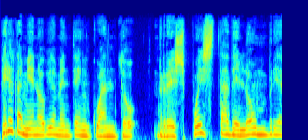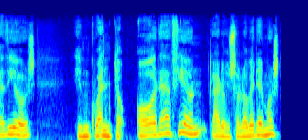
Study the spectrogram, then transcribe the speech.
pero también obviamente en cuanto respuesta del hombre a Dios, en cuanto oración, claro, eso lo veremos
